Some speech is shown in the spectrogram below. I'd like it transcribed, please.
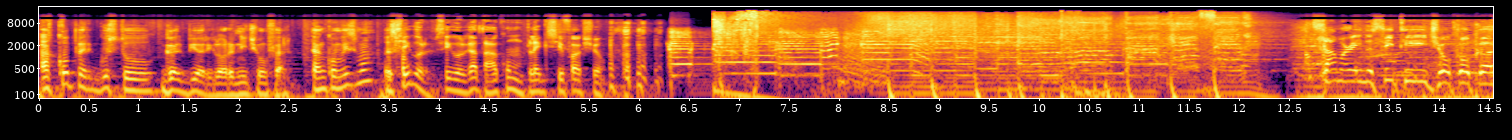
acoperi gustul gălbiorilor în niciun fel. Te-am convins, mă? Îți fac? Sigur, sigur, gata, acum plec și fac și eu. Summer in the City, Joe Cocker,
